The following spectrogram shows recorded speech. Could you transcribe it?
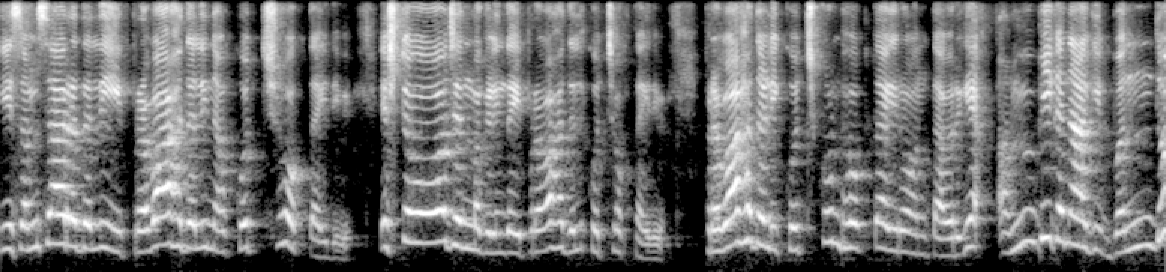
ಈ ಸಂಸಾರದಲ್ಲಿ, ಪ್ರವಾಹದಲ್ಲಿ ನಾವು ಕೊಚ್ಚು ಹೋಗ್ತಾ ಇದ್ದೀವಿ. ಎಷ್ಟೋ ಜನ್ಮಗಳಿಂದ ಈ ಪ್ರವಾಹದಲ್ಲಿ ಕೊಚ್ಚು ಹೋಗ್ತಾ ಇದ್ದೀವಿ. ಪ್ರವಾಹದಲ್ಲಿ ಕೊಚ್ಕೊಂಡು ಹೋಗ್ತಾ ಇರೋ ಅಂಥವ್ರಿಗೆ ಅಂಬಿಗನಾಗಿ ಬಂದು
